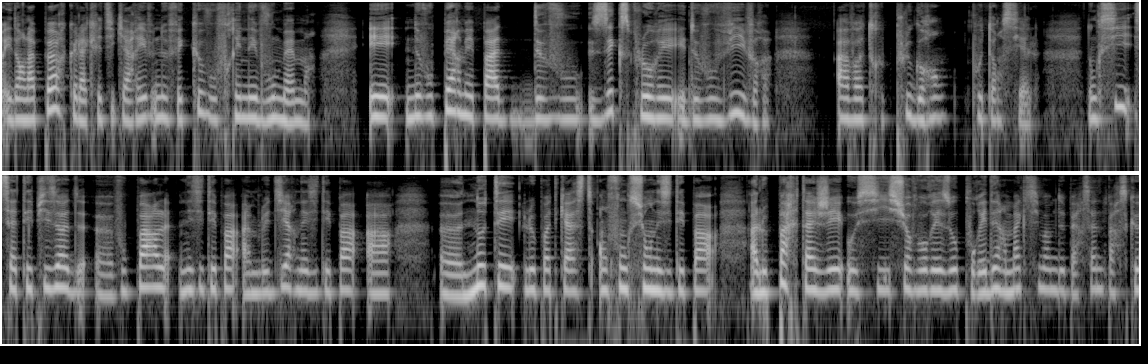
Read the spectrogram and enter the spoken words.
et dans la peur que la critique arrive ne fait que vous freiner vous-même et ne vous permet pas de vous explorer et de vous vivre à votre plus grand potentiel. Donc si cet épisode euh, vous parle, n'hésitez pas à me le dire, n'hésitez pas à euh, noter le podcast en fonction, n'hésitez pas à le partager aussi sur vos réseaux pour aider un maximum de personnes parce que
